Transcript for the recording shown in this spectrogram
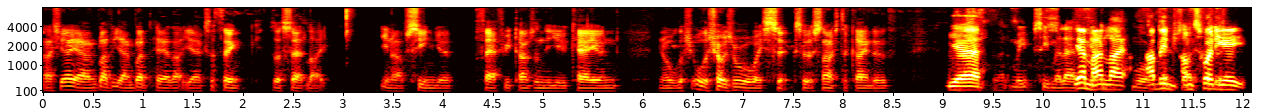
Nice, yeah, yeah. I'm glad. Yeah, I'm glad to hear that. Yeah, because I think, as I said, like, you know, I've seen you a fair few times in the UK, and you know, all the all the shows are always sick. So it's nice to kind of Yeah. meet, see my left. yeah man like i've been i'm 28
